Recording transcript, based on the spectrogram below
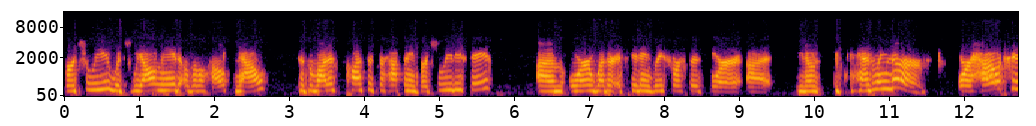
virtually, which we all need a little help now, because a lot of concerts are happening virtually these days, um, or whether it's giving resources for, uh, you know, handling nerves, or how to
